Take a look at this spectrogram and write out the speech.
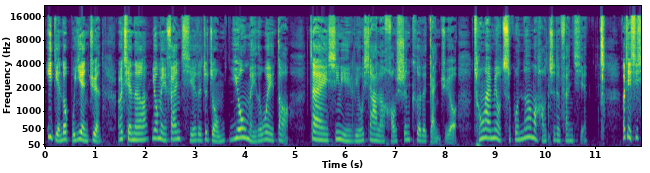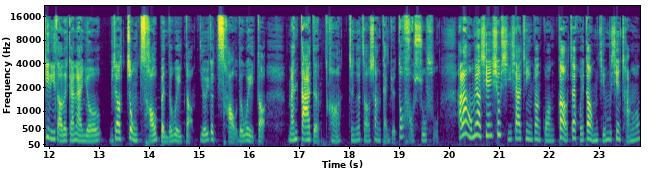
一点都不厌倦，而且呢，优美番茄的这种优美的味道，在心里留下了好深刻的感觉哦。从来没有吃过那么好吃的番茄，而且西西里岛的橄榄油比较重草本的味道，有一个草的味道，蛮搭的。哈，整个早上感觉都好舒服。好了，我们要先休息一下，进一段广告，再回到我们节目现场哦。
